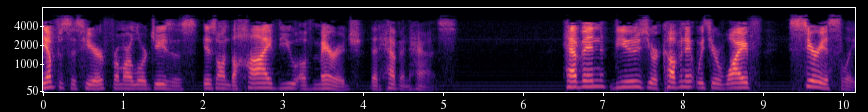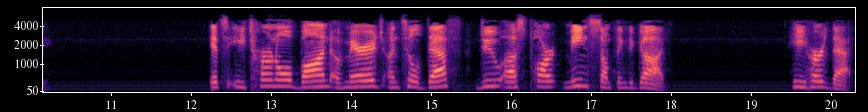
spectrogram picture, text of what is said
The emphasis here from our Lord Jesus is on the high view of marriage that heaven has. Heaven views your covenant with your wife seriously. Its eternal bond of marriage until death do us part means something to God. He heard that.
